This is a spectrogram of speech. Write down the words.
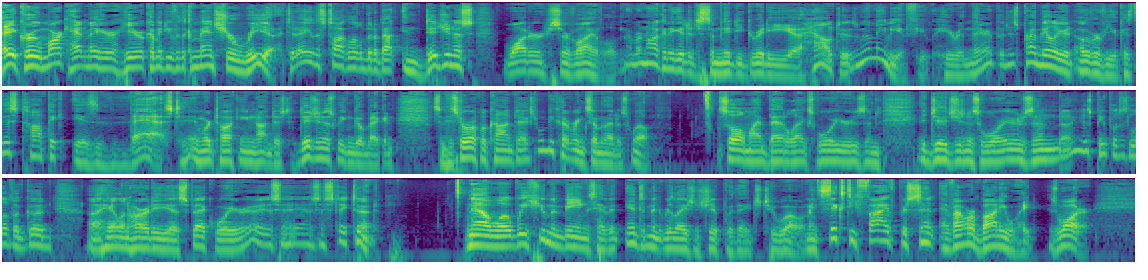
Hey crew, Mark Hatmaker here, coming to you from the Comancheria. Today, let's talk a little bit about indigenous water survival. Now, we're not going to get into some nitty gritty uh, how to's, well, maybe a few here and there, but it's primarily an overview because this topic is vast. And we're talking not just indigenous, we can go back in some historical context. We'll be covering some of that as well. So all my battle axe warriors and indigenous warriors and uh, just people just love a good uh, hale and hearty uh, spec warrior. Uh, stay tuned. Now, uh, we human beings have an intimate relationship with H2O. I mean, 65% of our body weight is water.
